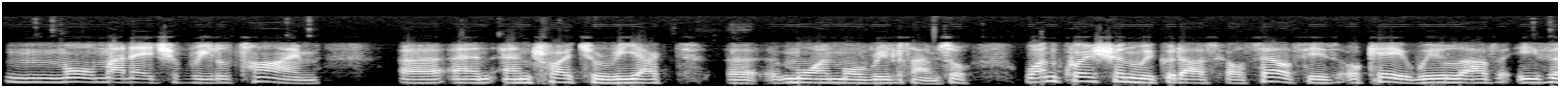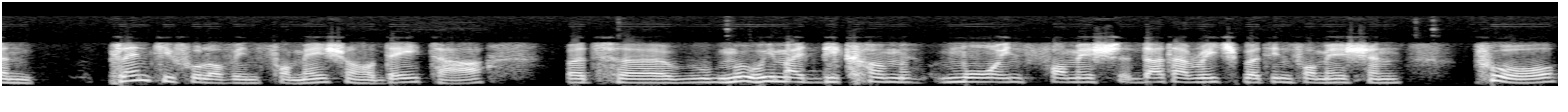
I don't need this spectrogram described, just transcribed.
more managed real time. Uh, and, and try to react uh, more and more real time. So one question we could ask ourselves is, okay, we'll have even plentiful of information or data but uh, we might become more information data rich but information poor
